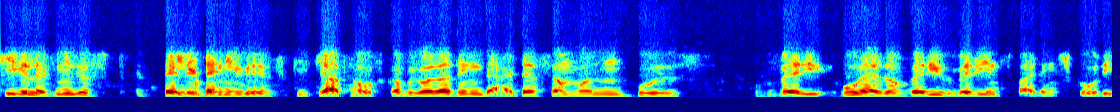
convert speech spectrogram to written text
ठीक है let me just tell it anyways कि क्या था उसका because I think that is someone who is very who has a very very inspiring story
